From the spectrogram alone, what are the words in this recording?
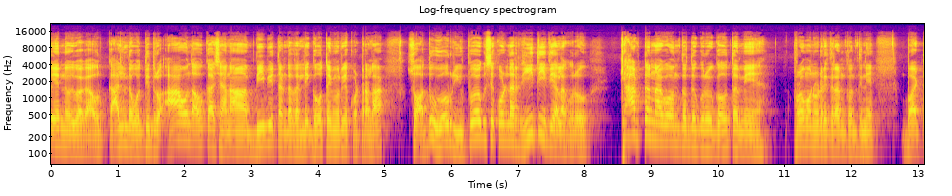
ಏನು ಇವಾಗ ಅವ್ರು ಕಾಲಿಂದ ಒದ್ದಿದ್ರು ಆ ಒಂದು ಅವಕಾಶನ ಬಿ ಬಿ ತಂಡದಲ್ಲಿ ಗೌತಮಿ ಅವರಿಗೆ ಕೊಟ್ರಲ್ಲ. ಸೊ ಅದು ಅವರು ಉಪಯೋಗಿಸಿಕೊಂಡ ರೀತಿ ಇದೆಯಲ್ಲ ಗುರು? ಕ್ಯಾಪ್ಟನ್ ಆಗುವಂಥದ್ದು ಗುರು ಗೌತಮಿ. ಪ್ರೋಮೋ ನೋಡಿರ್ತೀರ ಅನ್ಕೊತೀನಿ. ಬಟ್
